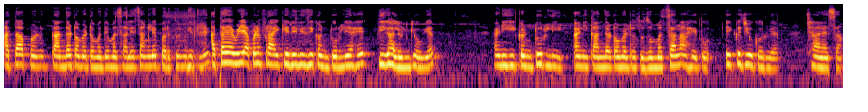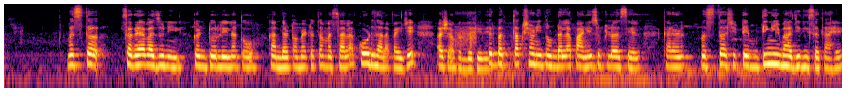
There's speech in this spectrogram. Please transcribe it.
आता आपण कांदा टोमॅटोमध्ये मसाले चांगले परतून घेतले. आता यावेळी आपण फ्राय केलेली जी कंटुरली आहे ती घालून घेऊयात. आणि ही कंटुरली आणि कांदा टोमॅटोचा जो मसाला आहे तो एकजीव करूयात. छान असा. मस्त सगळ्या बाजूनी कंटुरलीना तो कांदा टोमॅटोचा मसाला कोट झाला पाहिजे अशा पद्धतीने. तर बघता क्षणी तोंडाला पाणी सुटलं असेल कारण मस्त अशी टेम्पटिंग ही भाजी दिसत आहे.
